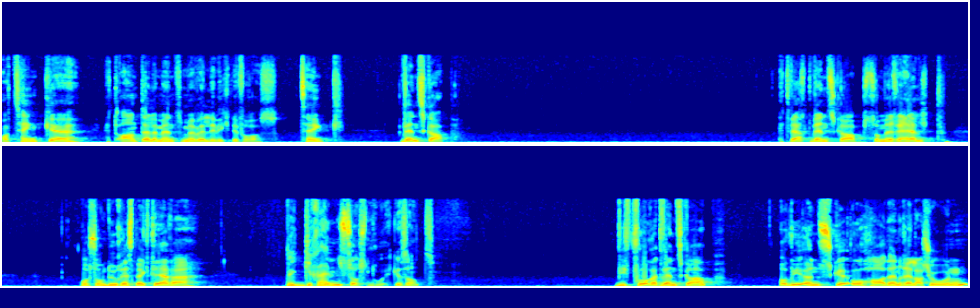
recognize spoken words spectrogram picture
Og tenk et annet element som er veldig viktig for oss. Tenk vennskap. Ethvert vennskap som er reelt, og som du respekterer, begrenser oss noe, ikke sant? Vi får et vennskap, og vi ønsker å ha den relasjonen.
